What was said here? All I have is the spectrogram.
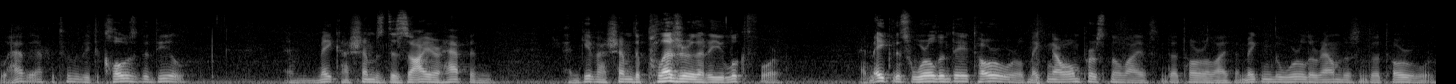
who have the opportunity to close the deal and make Hashem's desire happen and give Hashem the pleasure that He looked for and make this world into a Torah world, making our own personal lives into a Torah life and making the world around us into a Torah world.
